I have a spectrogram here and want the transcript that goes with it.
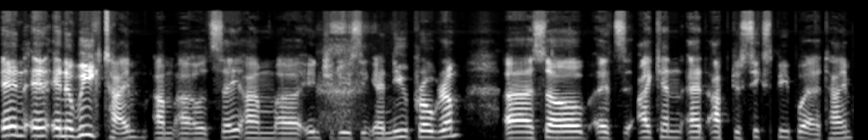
In, in in a week time, um, I would say I'm uh, introducing a new program. Uh, so it's I can add up to six people at a time,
